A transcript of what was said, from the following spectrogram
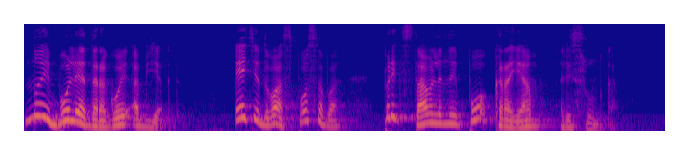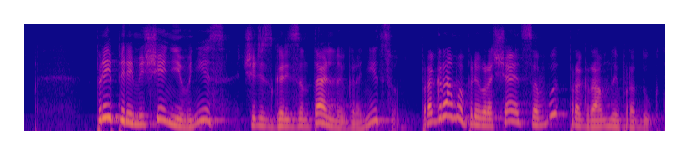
но и более дорогой объект. Эти два способа представлены по краям рисунка. При перемещении вниз через горизонтальную границу программа превращается в программный продукт.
